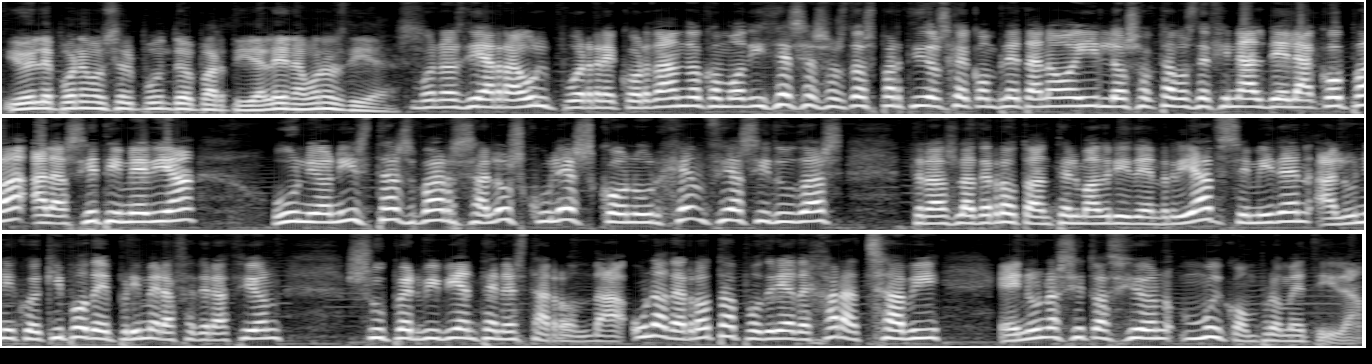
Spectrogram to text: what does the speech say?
y hoy le ponemos el punto de partida. Elena, buenos días. Buenos días, Raúl. Pues recordando, como dices, esos dos partidos que completan hoy los octavos de final de la Copa a las siete y media. Unionistas Barça, los culés con urgencias y dudas tras la derrota ante el Madrid en Riad se miden al único equipo de Primera Federación superviviente en esta ronda. Una derrota podría dejar a Xavi en una situación muy comprometida.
